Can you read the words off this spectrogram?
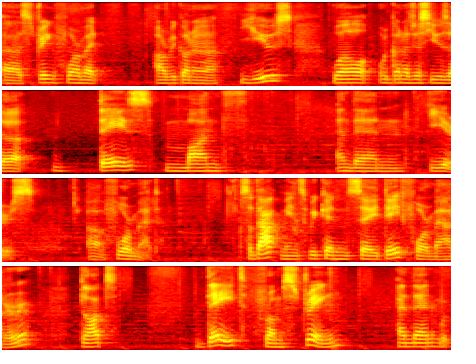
uh, string format are we gonna use? Well, we're gonna just use a days, month, and then years uh, format. So that means we can say date formatter dot date from string, and then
